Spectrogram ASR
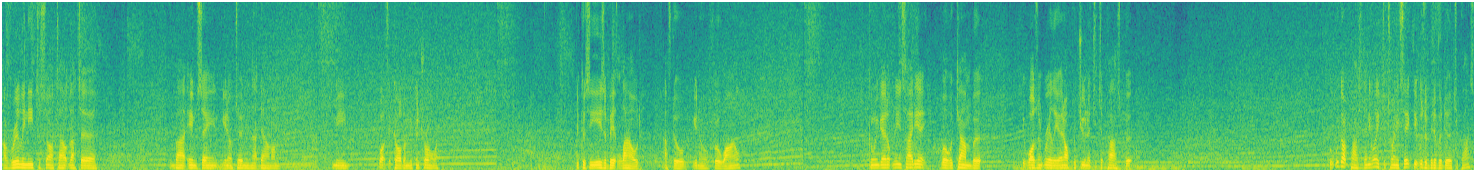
I really need to sort out that uh, about him saying, you know, turning that down on me, what's it called on my controller. Because he is a bit loud after, you know, for a while. Can we get up the inside here? Well, we can, but it wasn't really an opportunity to pass, but... But we got past anyway to 26th. It was a bit of a dirty pass.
